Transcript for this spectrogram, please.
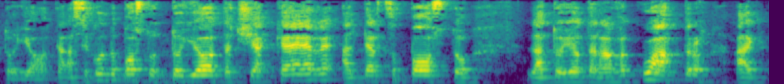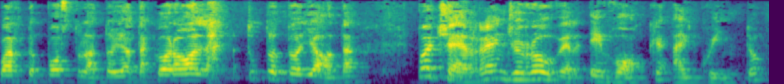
Toyota, al secondo posto Toyota CHR, al terzo posto la Toyota RAV4, al quarto posto la Toyota Corolla, tutto Toyota. Poi c'è Range Rover Evoque al quinto,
